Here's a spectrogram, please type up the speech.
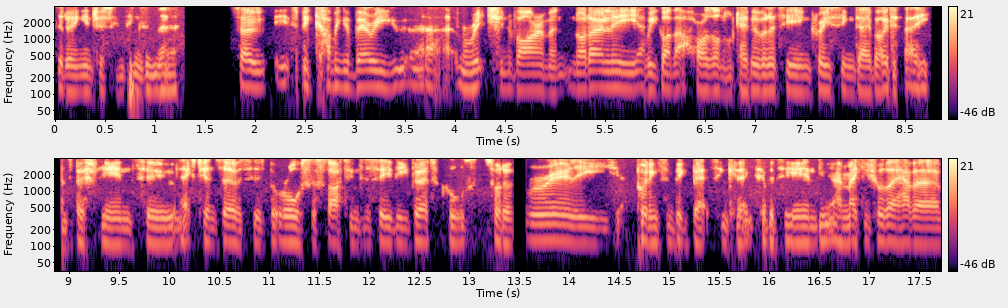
They're doing interesting things in there. So it's becoming a very uh, rich environment. Not only we got that horizontal capability increasing day by day, especially into next gen services, but we're also starting to see the verticals sort of really putting some big bets in connectivity in, and making sure they have a,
